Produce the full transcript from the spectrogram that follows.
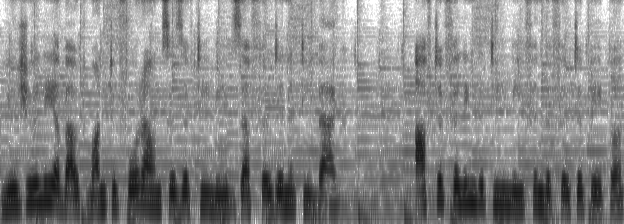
Usually about 1 to 4 ounces of tea leaves are filled in a tea bag. After filling the tea leaf in the filter paper,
